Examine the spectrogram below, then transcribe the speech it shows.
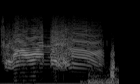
Fire in the hole!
